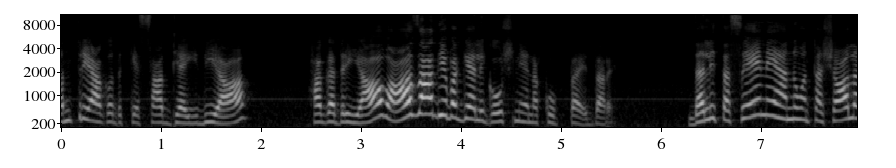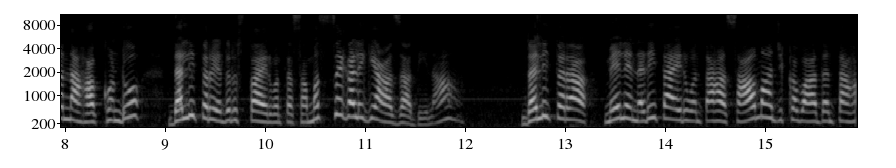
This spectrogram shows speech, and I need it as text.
ಮಂತ್ರಿ ಆಗೋದಕ್ಕೆ ಸಾಧ್ಯ ಇದೆಯಾ? ಹಾಗಾದರೆ ಯಾವ ಆಜಾದಿ ಬಗ್ಗೆ ಅಲ್ಲಿ ಘೋಷಣೆಯನ್ನು ಕೂಗ್ತಾ ಇದ್ದಾರೆ? ದಲಿತ ಸೇನೆ ಅನ್ನುವಂಥ ಶಾಲನ್ನು ಹಾಕ್ಕೊಂಡು ದಲಿತರು ಎದುರಿಸ್ತಾ ಇರುವಂಥ ಸಮಸ್ಯೆಗಳಿಗೆ ಆಜಾದಿನಾ? ದಲಿತರ ಮೇಲೆ ನಡೀತಾ ಇರುವಂತಹ ಸಾಮಾಜಿಕವಾದಂತಹ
